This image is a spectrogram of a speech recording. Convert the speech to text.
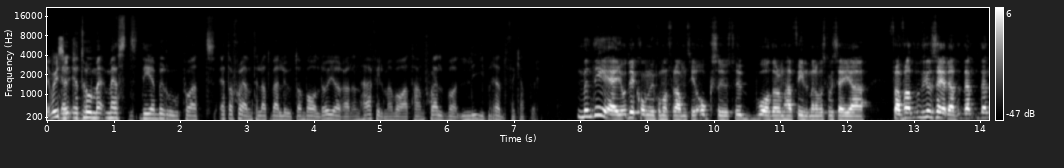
det var ju jag, jag, tror mest det beror på att ett av skälen till att Val Luton valde att göra den här filmen var att han själv var livrädd för katter. Men det är ju, och det kommer vi komma fram till också, just hur båda de här filmerna, vad ska vi säga, Framförallt, vi skulle säga det att den, den,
